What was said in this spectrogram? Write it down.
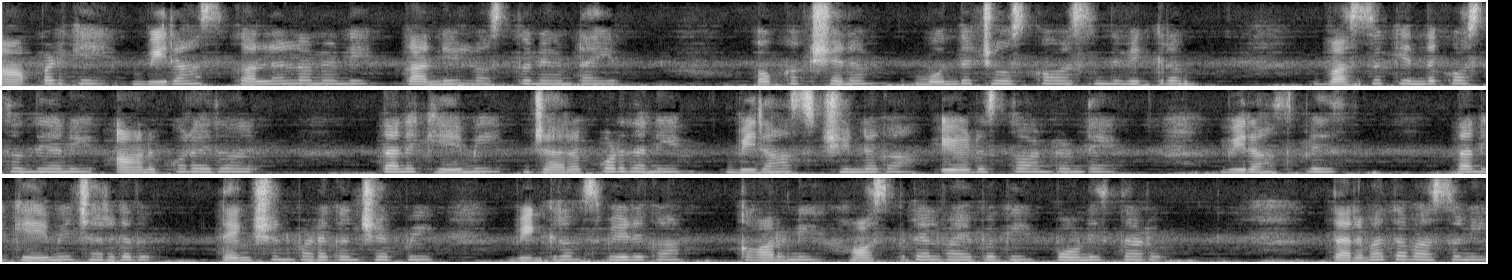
అప్పటికే విరాస్ కళ్ళల్లో నుండి కన్నీళ్ళు వస్తూనే ఉంటాయి. ఒక క్షణం ముందు చూసుకోవాల్సింది విక్రమ్. వసు కిందకొస్తుంది అని అనుకోలేదు తనకేమీ జరగకూడదని విరాస్ చిన్నగా ఏడుస్తూ అంటుంటే విరాస్ ప్లీజ్ తనకేమీ జరగదు. టెన్షన్ పడకని చెప్పి విక్రమ్ స్పీడ్గా కారుని హాస్పిటల్ వైపుకి పోనిస్తాడు. తర్వాత వసుని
